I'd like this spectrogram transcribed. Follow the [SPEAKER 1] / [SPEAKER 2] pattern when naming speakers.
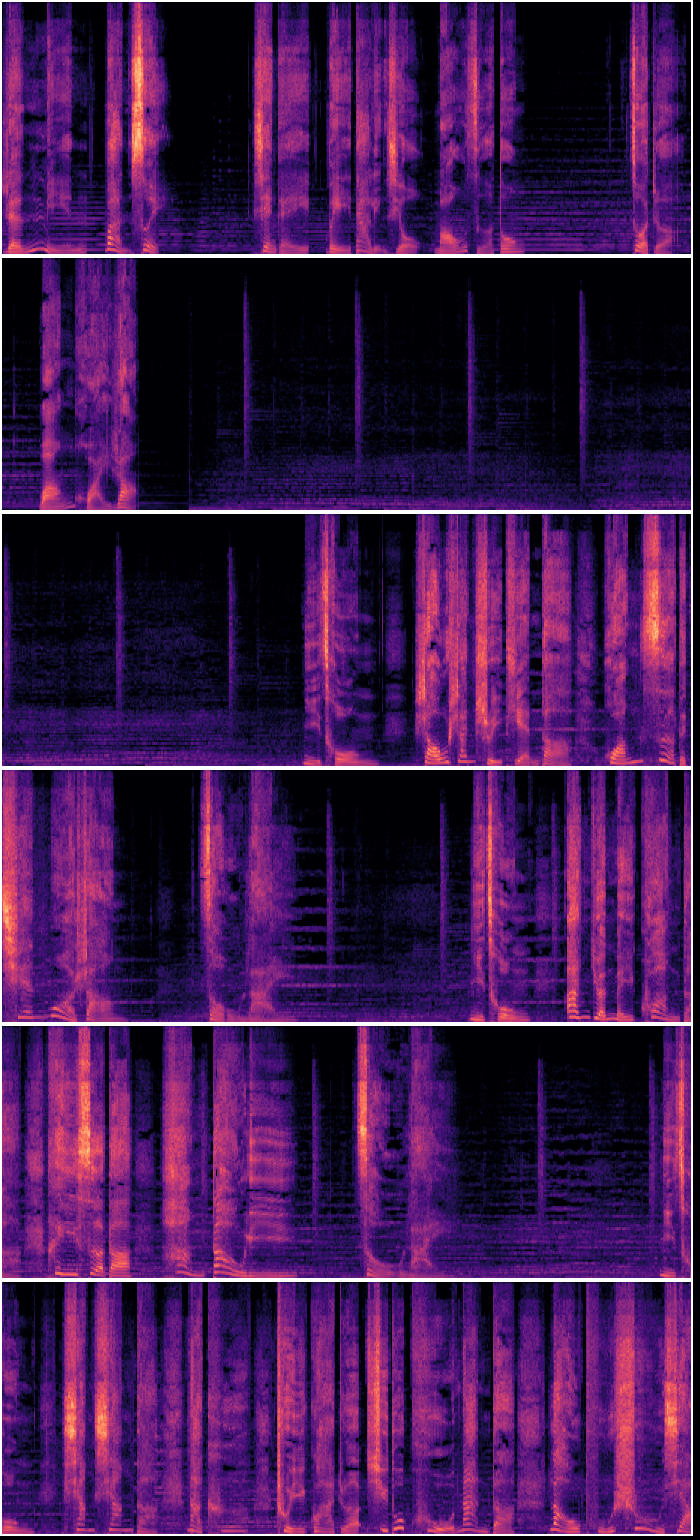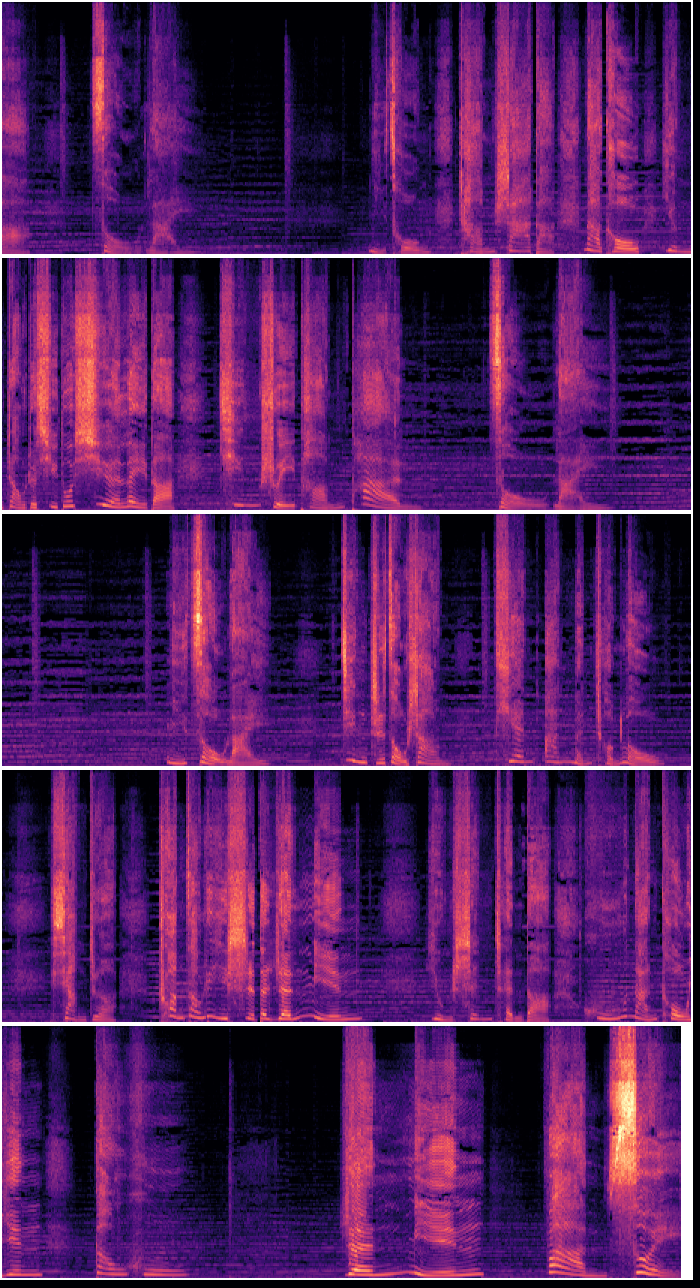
[SPEAKER 1] 人民万岁！献给伟大领袖毛泽东。作者：王怀让。你从韶山水田的黄色的阡陌上。走来，你从安源煤矿的黑色的巷道里走来，你从香香的那棵垂挂着许多苦难的老朴树下走来。你从长沙的那口映照着许多血泪的清水塘畔走来，你走来，径直走上天安门城楼，向着创造历史的人民。用深沉的湖南口音高呼：“人民万岁！”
